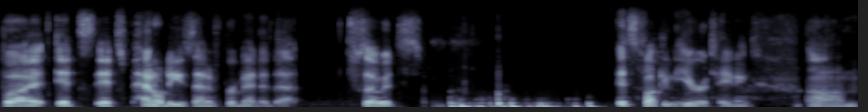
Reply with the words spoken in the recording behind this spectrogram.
But it's it's penalties that have prevented that. So it's it's fucking irritating. Um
